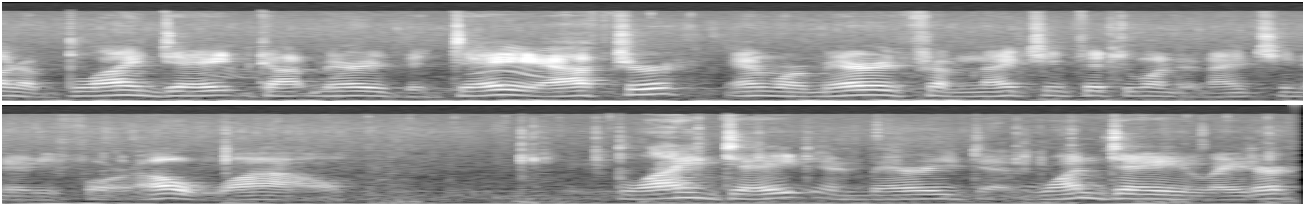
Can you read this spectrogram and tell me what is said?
on a blind date, got married the day after, and were married from 1951 to 1984. Oh wow! Blind date and married one day later.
